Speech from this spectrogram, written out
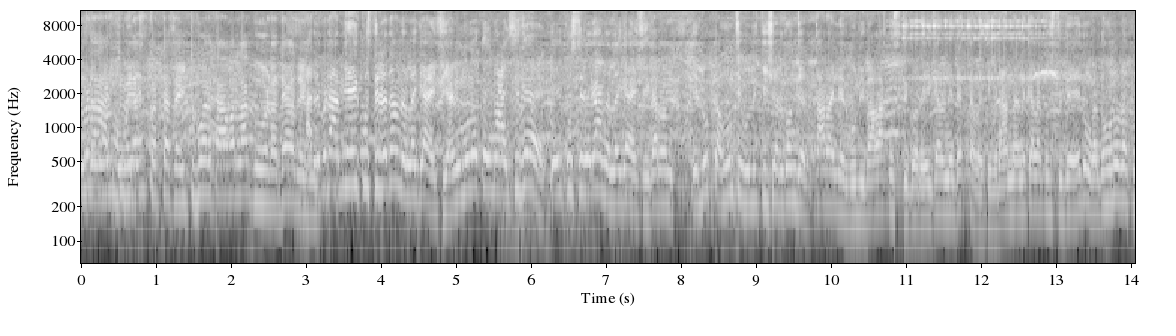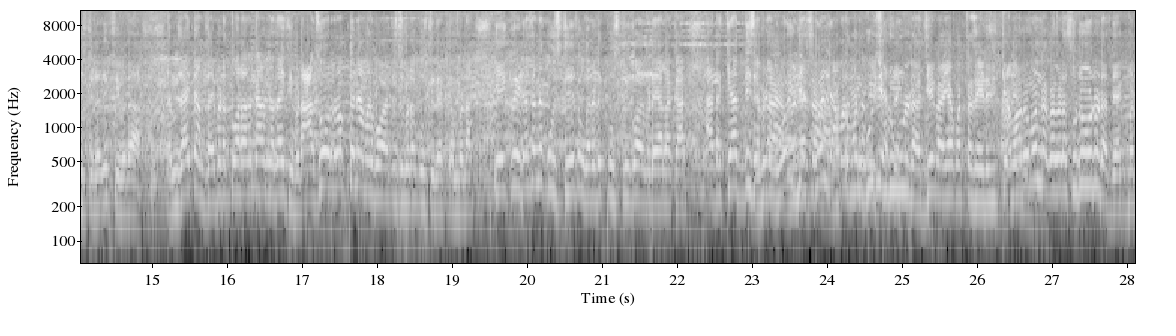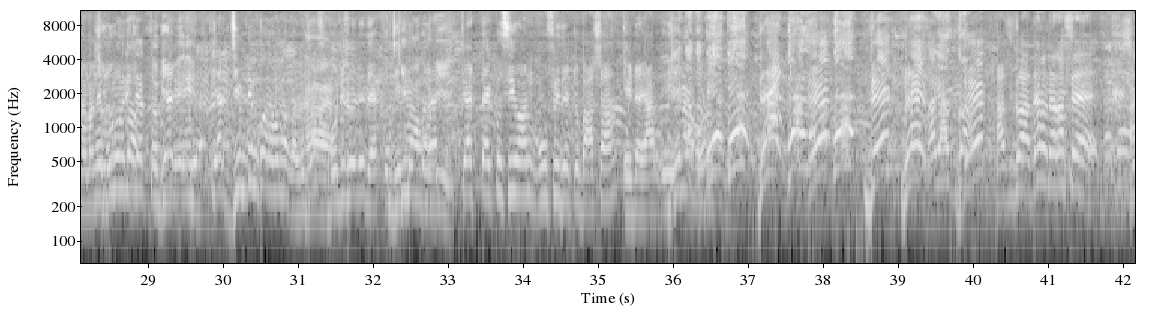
করতেছে একটু পরে তা আবার লাগবে ওটা দেখা যায় আরে বেটা আমি এই কুস্তিটা লাগে আইছি। আমি মূলত আইছি যে এই কুস্তিটা লাগে আইছি কারণ এই লোকটা শুনছি বলি কিশোরগঞ্জের তারাইলের গুলি বালা কুস্তি করে এই কারণে দেখতে পাইছি বেটা। আন্নালে খেলা কুস্তি দেয় তোমার তো হনুরা কুস্তিটা দেখছি বেটা। আমি যাইতাম যাই বেটা তোরার কারণে যাইছি বেটা। আজ ওর রক্ত না আমার বয়স আছে বেটা কুস্তি দেখতাম বেটা। এই এটা আছে না কুস্তি তোমার একটা কুস্তি কয় বেটা এলাকার? আর একটা ক্যাপ দিছে বেটা ওই আমার মনে ঘুরি শুরু মুড়টা যে ভাইয়া করতেছে এটা জিততে আমারও মনটা করে বেটা সুডু মুডুটা দেখ বেটা মানে ইয়ার- জিম টিম করে করে হ্যাঁ। বডি টডি দেখ জিম কিমা body? পেটটা একটু সিহন উফরিতে একটু বাসা এটাই। আর দেখ দে দেখ দে আজগো দেখো না আছে।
